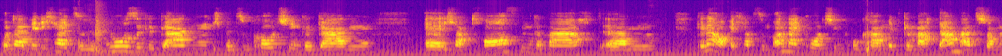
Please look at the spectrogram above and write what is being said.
Und dann bin ich halt zur Hypnose gegangen, ich bin zum Coaching gegangen, äh, ich habe Trancen gemacht. Ähm, genau, ich habe so ein Online-Coaching-Programm mitgemacht, damals schon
